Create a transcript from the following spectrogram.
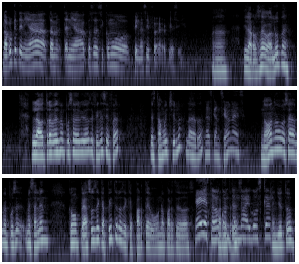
No, porque tenía, tam- tenía cosas así como Phineas y Ferb y así. Ah, y la Rosa de Guadalupe. La otra vez me puse a ver videos de Phineas y Fer. Está muy chilo, la verdad. Las canciones. No, no, o sea, me puse, me salen como pedazos de capítulos de que parte 1, parte 2. Ey, estaba Parte contando tres. algo, Oscar. En YouTube.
